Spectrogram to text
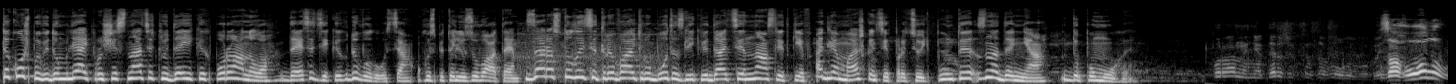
Також повідомляють про 16 людей, яких поранило, 10 з яких довелося госпіталізувати. Зараз в столиці тривають роботи з ліквідації наслідків, а для мешканців працюють пункти з надання допомоги. Поранення держиться за голову. За голову?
